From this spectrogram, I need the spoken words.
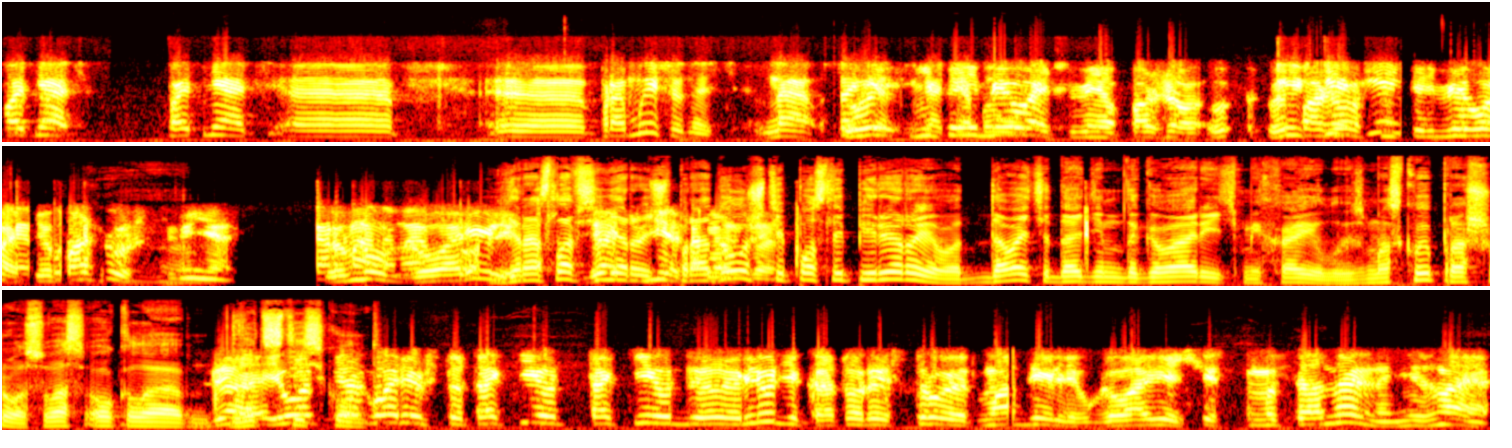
поднять поднять э, э, промышленность на Вы не перебивайте меня, пожалуйста. Вы, пожалуйста, не перебивайте, вы послушайте меня много говорили. Ярослав Северович, продолжите после перерыва. Давайте дадим договорить Михаилу из Москвы. Прошу вас, у вас около 20 да, и вот секунд. я говорю, что такие вот, такие вот э, люди, которые строят модели в голове чисто эмоционально, не знаю,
